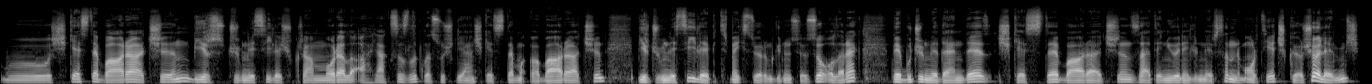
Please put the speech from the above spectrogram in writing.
bu Şikeste Bağrı Açık'ın bir cümlesiyle Şükran Moral'ı ahlaksızlıkla suçlayan Şikeste Bağrı Açık'ın bir cümlesiyle bitirmek istiyorum günün sözü olarak. Ve bu cümleden de Şikeste Bağrı Açık'ın zaten yönelimleri sanırım ortaya çıkıyor. Şöyle demiş.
